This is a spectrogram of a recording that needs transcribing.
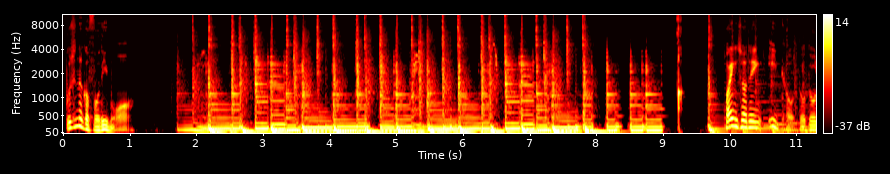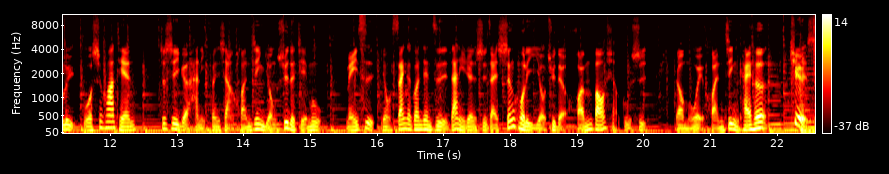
不是那个伏地魔。欢迎收听一口多多绿，我是花田。这是一个和你分享环境永续的节目。每一次用三个关键字带你认识在生活里有趣的环保小故事。让我们为环境开喝，Cheers！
